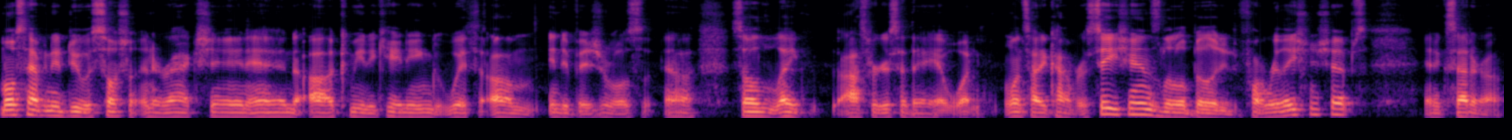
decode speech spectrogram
most having to do with social interaction and uh, communicating with um, individuals. Uh, so like Asperger said they had one, one-sided conversations, little ability to form relationships, and etc.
